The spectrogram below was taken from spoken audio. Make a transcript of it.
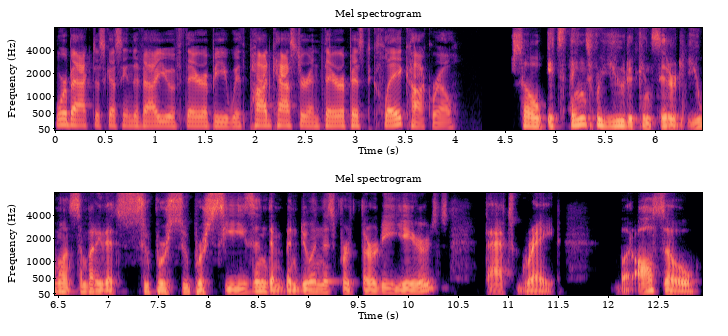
We're back discussing the value of therapy with podcaster and therapist Clay Cockrell. So it's things for you to consider. Do you want somebody that's super, super seasoned and been doing this for 30 years? That's great. But also,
